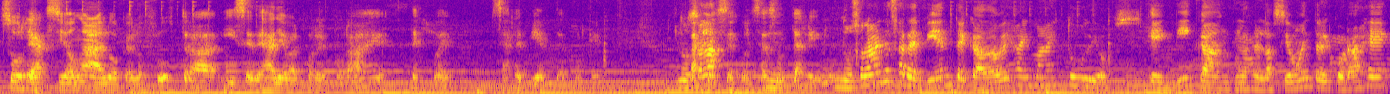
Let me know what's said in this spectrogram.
su reacción a algo que lo frustra y se deja llevar por el coraje, después se arrepiente porque no Las consecuencias son terribles. No solamente se arrepiente, cada vez hay más estudios que indican la relación entre el coraje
